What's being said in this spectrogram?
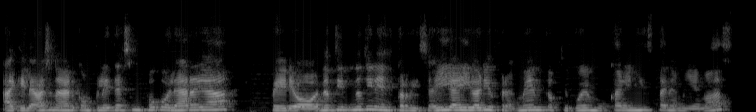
a que la vayan a ver completa. Es un poco larga, pero no, tiene desperdicio. Ahí hay varios fragmentos que pueden buscar en Instagram y demás,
